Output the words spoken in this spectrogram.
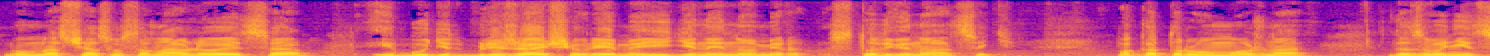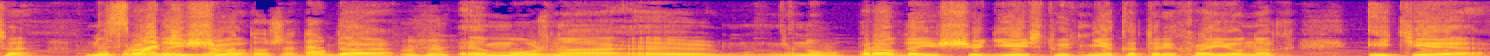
Ну, у нас сейчас устанавливается и будет в ближайшее время единый номер 112, по которому можно дозвониться. Ну, С правда, еще тоже, да? Да, угу. можно, э, ну, правда, еще действуют в некоторых районах и те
